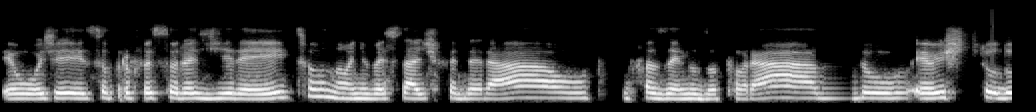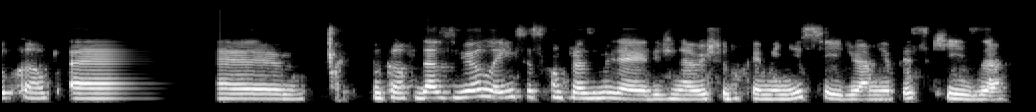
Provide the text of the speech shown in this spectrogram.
Eu hoje sou professora de Direito na Universidade Federal, fazendo doutorado. Eu estudo campo, é, é, no campo das violências contra as mulheres, né? Eu estudo feminicídio, é a minha pesquisa.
